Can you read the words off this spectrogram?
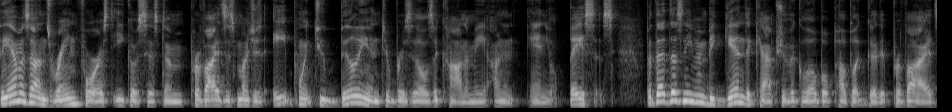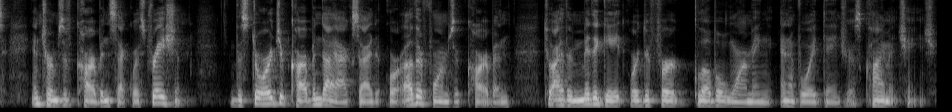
The Amazon's rainforest ecosystem provides as much as 8.2 billion to Brazil's economy on an annual basis, but that doesn't even begin to capture the global public good it provides in terms of carbon sequestration, the storage of carbon dioxide or other forms of carbon to either mitigate or defer global warming and avoid dangerous climate change.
